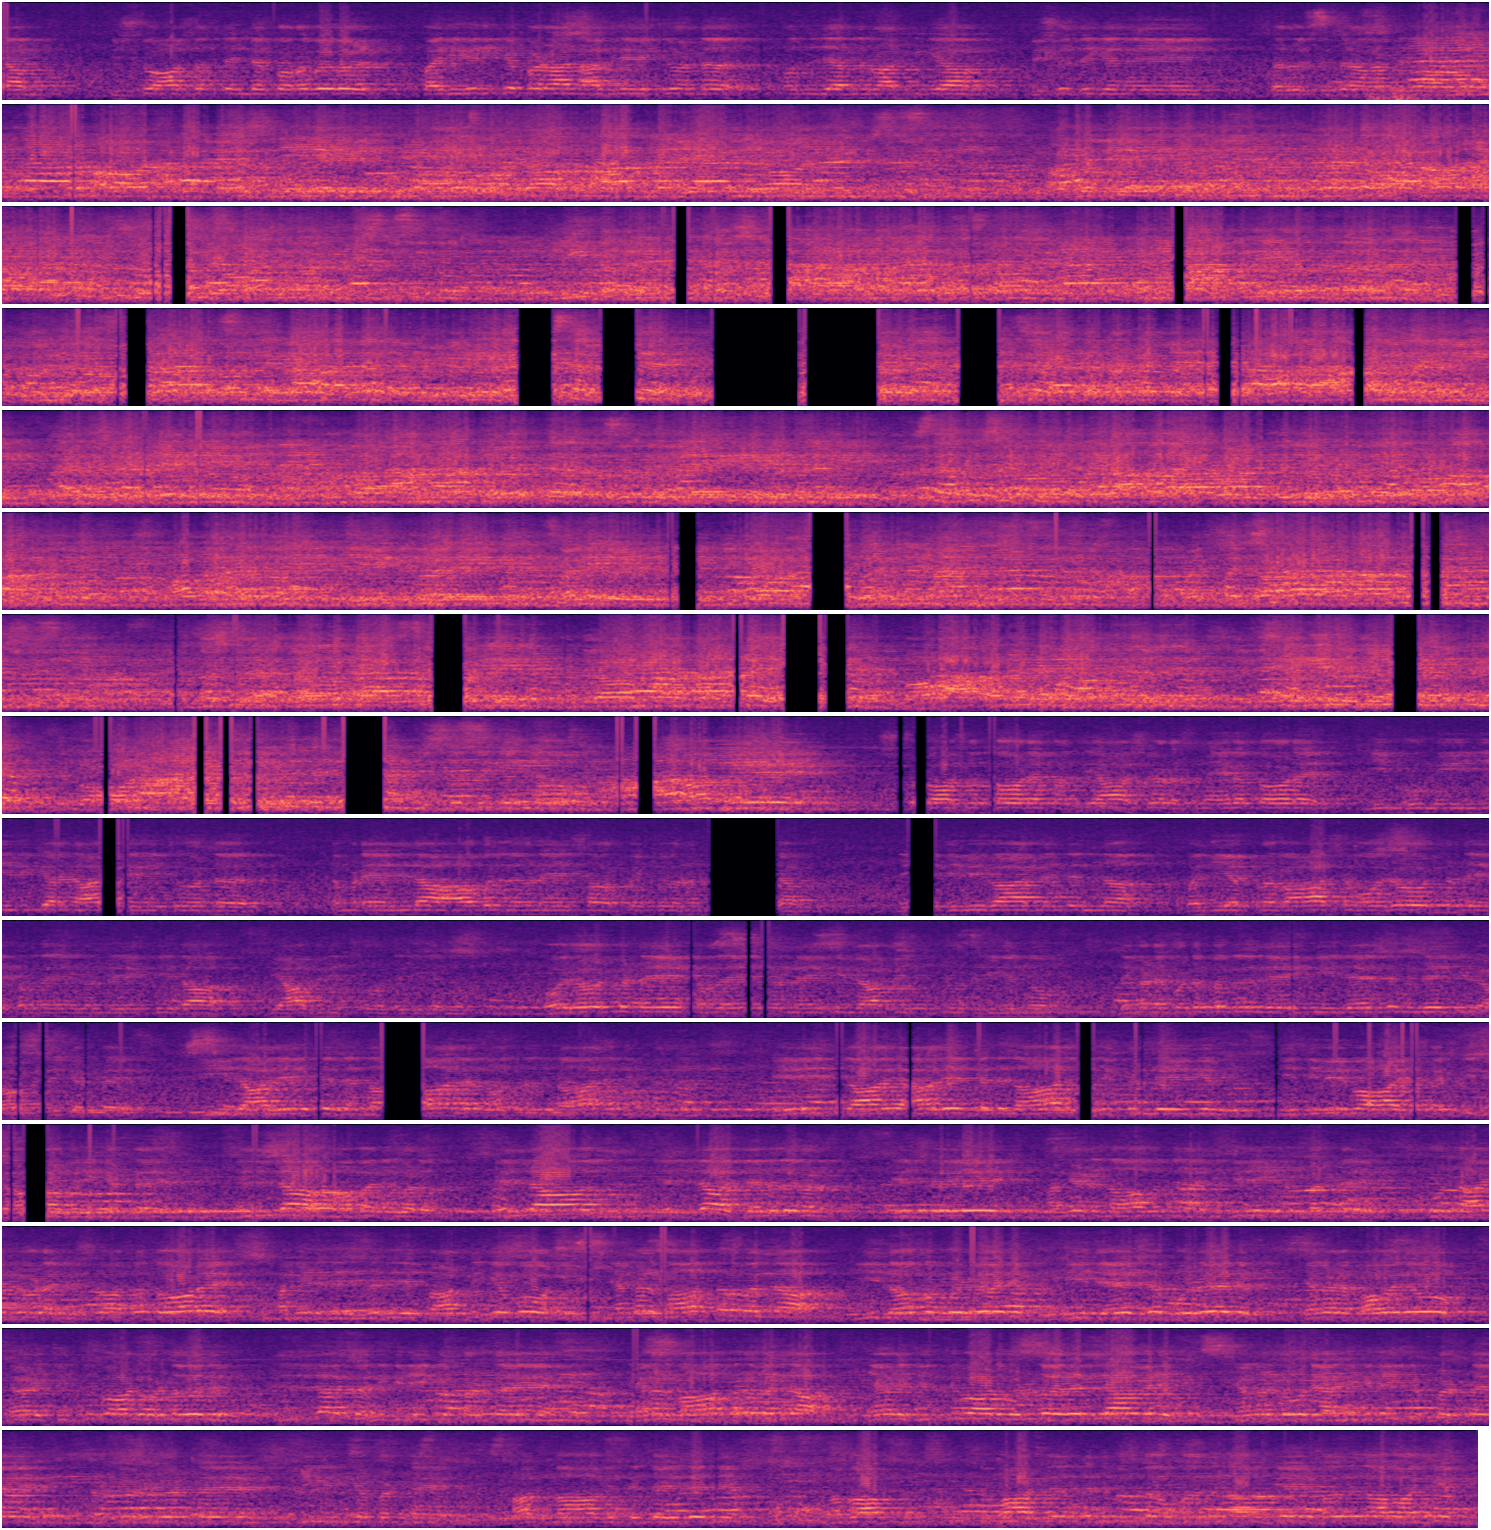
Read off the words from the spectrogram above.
പ്രാർത്ഥിക്കാം. വിശ്വാസത്തിന്റെ കുറവുകൾ പരിഹരിക്കപ്പെടാൻ ആഗ്രഹിച്ചുകൊണ്ട് ഒന്ന് ചേർന്ന് പ്രാർത്ഥിക്കാം. വിശ്വസിക്കുന്നേ വിശ്വാസത്തോടെ പ്രത്യാശയോടെ സ്നേഹത്തോടെ ഈ ഭൂമിയിൽ ജീവിക്കാൻ ആഗ്രഹിച്ചുകൊണ്ട് നമ്മുടെ എല്ലാ ആകുലതകളെയും സമർപ്പിച്ചുകൊണ്ട് ദിവികാരനിൽ ചെന്ന് വലിയ പ്രകാശം ഓരോരുത്തരുടെയും ഹൃദയങ്ങളിലേക്ക് ഇതാ വ്യാപരിച്ചുകൊണ്ടിരിക്കുന്നു ഓരോരുത്തരുടെയും ഹൃദയങ്ങളിലേക്ക് വ്യാപിച്ചുകൊണ്ടിരിക്കുന്നു. നിങ്ങളുടെ കുടുംബങ്ങളിലേക്ക് ഈ ദേശങ്ങളിലേക്ക് വ്യാപരിക്കട്ടെ. ഈ ആലയത്തിന്റെ നാല് അത് നാല് ദിക്കുകൾ ഈ ആലയത്തിന്റെ നാല് ദിക്കുകളിലേക്കും ഈ ശക്തി വ്യാപരിക്കട്ടെ. എല്ലാ ഭവനങ്ങളും എല്ലാ എല്ലാ ജനതകളും യേശുവെ അങ്ങയുടെ നാമത്തിൽ അനുഗ്രഹിക്കപ്പെട്ട്. കൂട്ടായ്മയുടെ വിശ്വാസത്തോടെ അങ്ങയുടെ ദൈവത്തെ പ്രാർത്ഥിക്കുമ്പോൾ ഞങ്ങൾ മാത്രമല്ല ഈ ലോകം മുഴുവനും ഈ ദേശം മുഴുവനും ഞങ്ങളുടെ ഭവനവും ഞങ്ങളുടെ ചുറ്റുപാടുമുള്ളവരും എല്ലാവരും അനുഗ്രഹിക്കപ്പെട്ട്. ഞങ്ങൾ മാത്രമല്ല ഞങ്ങളുടെ ചുറ്റുപാടുമുള്ളവരെല്ലാവരും ഞങ്ങളിലൂടെ അനുഗ്രഹിക്കപ്പെട്ട്. രക്ഷപ്പെട്ട് സ്വീകരിക്കപ്പെട്ട്. ആത്മാവിന്റെ ചൈതന്യം സുഭാഷിതത്തിന്റെ പുസ്തകം പതിനാം പതിനാം വാക്യം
